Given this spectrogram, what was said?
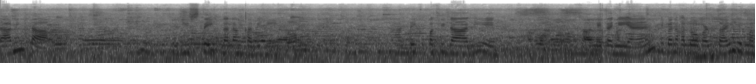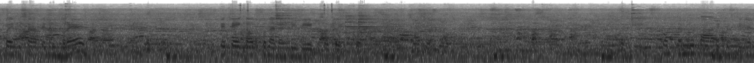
daming tao. Mag-stay na lang kami dito. Antay ko pa si Daddy eh. Kita niyo yan? Di ba naka-local time? Hindi naman pwede sa atin ng bread. I-take out ko na lang bibig sa doktor. Complementary kasi yan.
